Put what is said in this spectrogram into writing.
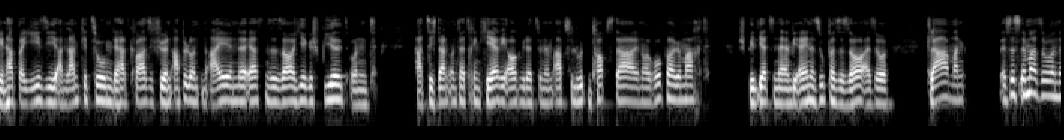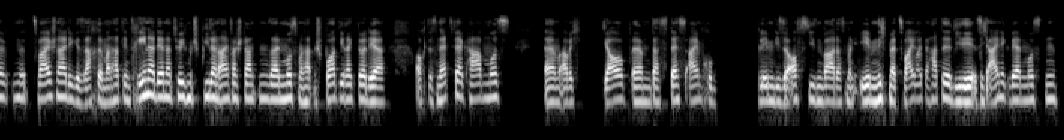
den hat bei Jesi an Land gezogen, der hat quasi für ein Appel und ein Ei in der ersten Saison hier gespielt und hat sich dann unter Trinkieri auch wieder zu einem absoluten Topstar in Europa gemacht, spielt jetzt in der NBA eine super Saison. Also klar, man, es ist immer so eine, eine zweischneidige Sache. Man hat den Trainer, der natürlich mit Spielern einverstanden sein muss. Man hat einen Sportdirektor, der auch das Netzwerk haben muss. Ähm, aber ich glaube, ähm, dass das ein Problem dieser Offseason war, dass man eben nicht mehr zwei Leute hatte, die sich einig werden mussten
